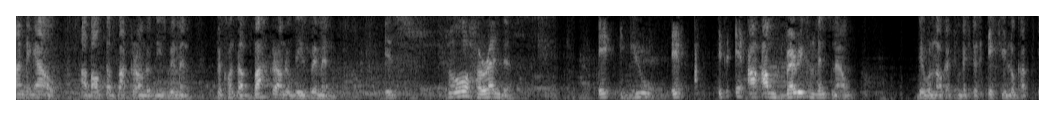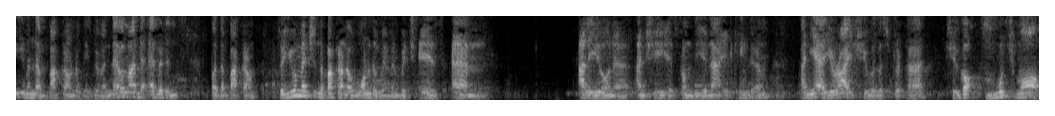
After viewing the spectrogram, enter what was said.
finding out about the background of these women because the background of these women is so horrendous. It you it it's it, I, I'm very convinced now they will not get convicted if you look at even the background of these women. Never mind the evidence, but the background. So you mentioned the background of one of the women, which is um, Aliona, and she is from the United Kingdom. And yeah, you're right. She was a stripper. She's got much more.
